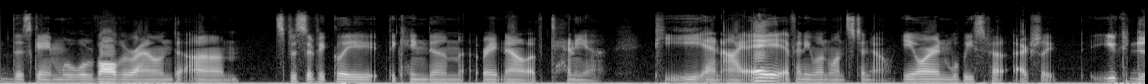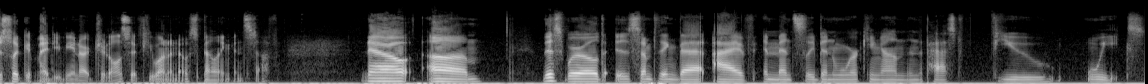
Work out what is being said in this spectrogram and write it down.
this game will revolve around, um, specifically the kingdom right now of Tenia. T-E-N-I-A, if anyone wants to know. Ioran will be spelled, actually, you can just look at my DeviantArt journals if you want to know spelling and stuff. Now, um, this world is something that I've immensely been working on in the past few weeks.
